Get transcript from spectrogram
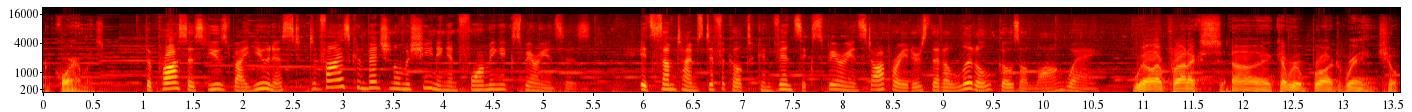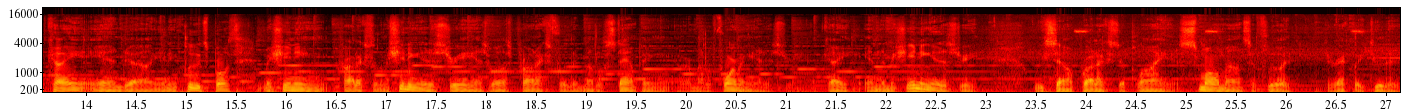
requirements. The process used by Unist defies conventional machining and forming experiences. It's sometimes difficult to convince experienced operators that a little goes a long way. Well, our products uh, cover a broad range, okay, and uh, it includes both machining products for the machining industry as well as products for the metal stamping or metal forming industry, okay. In the machining industry, we sell products that apply small amounts of fluid directly to the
